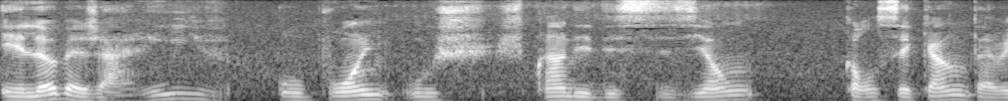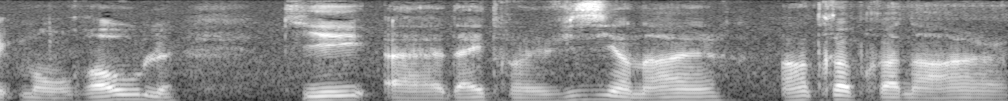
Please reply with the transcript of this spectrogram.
Et là, ben, j'arrive au point où je, prends des décisions conséquentes avec mon rôle, qui est euh, d'être un visionnaire, entrepreneur,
